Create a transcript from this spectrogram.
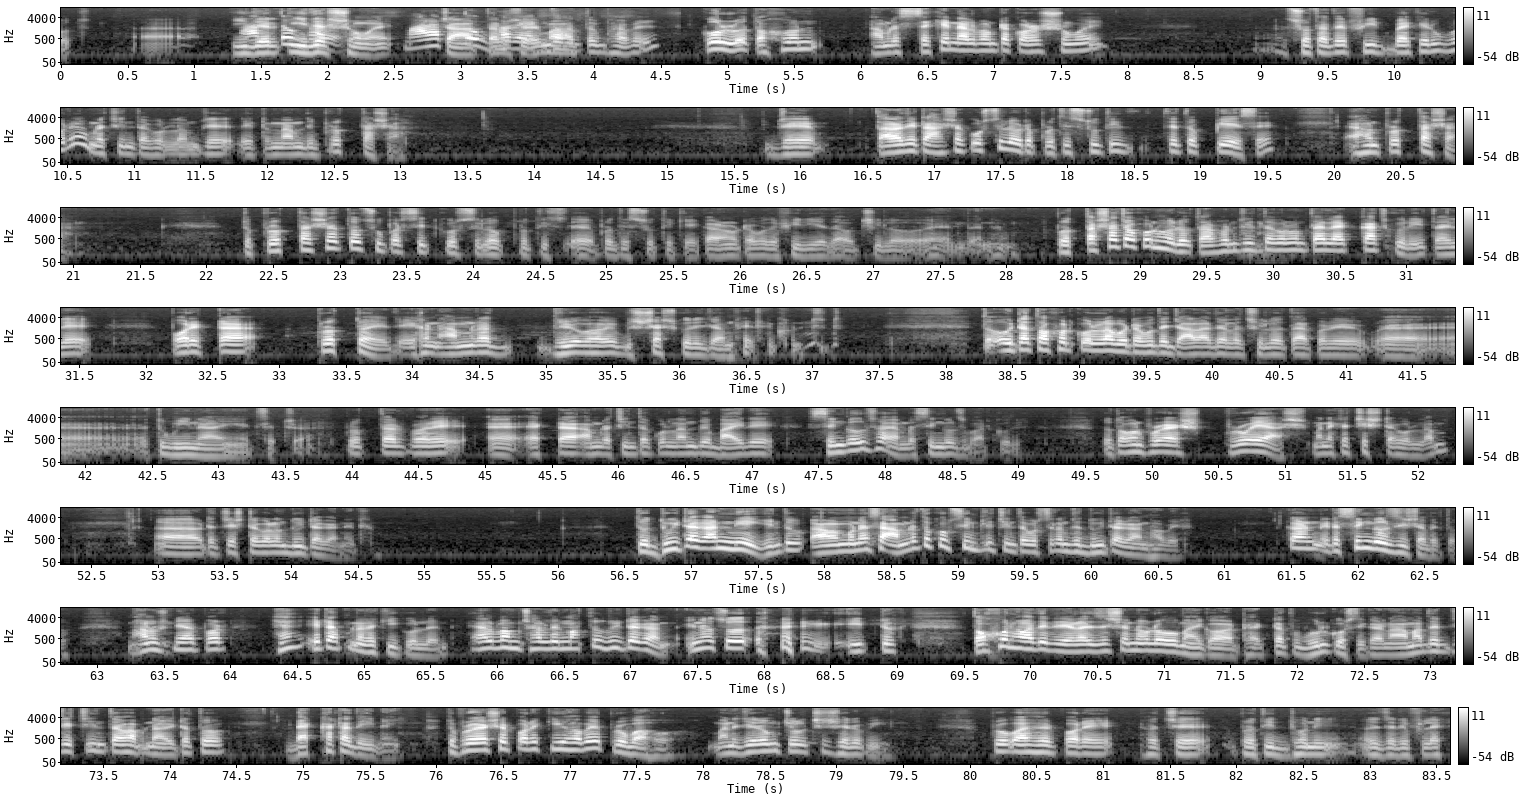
ঈদের ঈদের সময় চার একদম। মারাত্মকভাবে করল তখন আমরা সেকেন্ড অ্যালবামটা করার সময় শ্রোতাদের ফিডব্যাকের উপরে আমরা চিন্তা করলাম যে এটার নাম দিই প্রত্যাশা যে তারা যেটা আশা করছিল ওটা প্রতিশ্রুতিতে তো পেয়েছে, এখন প্রত্যাশা। তো প্রত্যাশা তো সুপারসিড করছিল প্রতি- প্রতিশ্রুতিকে, কারণ ওটার মধ্যে ফিরিয়ে দেওয়া ছিল প্রত্যাশা যখন হলো, তখন চিন্তা করলাম, তাহলে এক কাজ করি তাহলে পরেরটা প্রত্যয়, যে এখন আমরা দৃঢ়ভাবে বিশ্বাস করি যে আমরা এটা কন্টিনিউ ওইটা তখন করলাম ওটার মধ্যে জ্বালা জ্বালা ছিল, তারপরে তুমি নাই এটসেট্রা তারপরে একটা আমরা চিন্তা করলাম যে বাইরে সিঙ্গলস হয়, আমরা সিঙ্গলস বার করি। তো তখন প্রয়াস প্রয়াস মানে একটা চেষ্টা করলাম ওটা চেষ্টা করলাম দুইটা গানের। তো দুইটা গান নিয়েই, কিন্তু আমার মনে আছে আমরা তো খুব সিম্পলি চিন্তা করছিলাম যে দুইটা গান হবে। কারণ এটা সিঙ্গলস হিসাবে তো। মানুষ নেওয়ার পর হ্যাঁ এটা আপনারা কি করলেন? অ্যালবাম ছাড়লেন মাত্র দুইটা গান। ইউনো সো ইট তখন আমাদের রিয়েলাইজেশন হলো ও মাই গড একটা তো ভুল করছি। কারণ আমাদের যে চিন্তা ভাবনা এটা তো ব্যাখ্যাটা দেই নাই। তো প্রয়াসের পরে কি হবে? প্রবাহ। মানে যেরকম চলছে সেরকমই প্রবাহের পরে হচ্ছে প্রতিধ্বনি, ওই যে রিফ্লেক্ট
